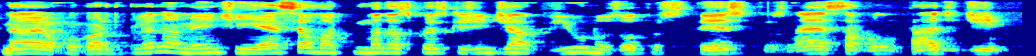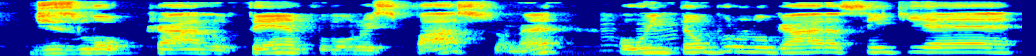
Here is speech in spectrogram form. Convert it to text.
Não, eu concordo plenamente. E essa é uma, uma das coisas que a gente já viu nos outros textos, né? Essa vontade de deslocar no tempo ou no espaço, né? Ou Uhum. então para um lugar assim que é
